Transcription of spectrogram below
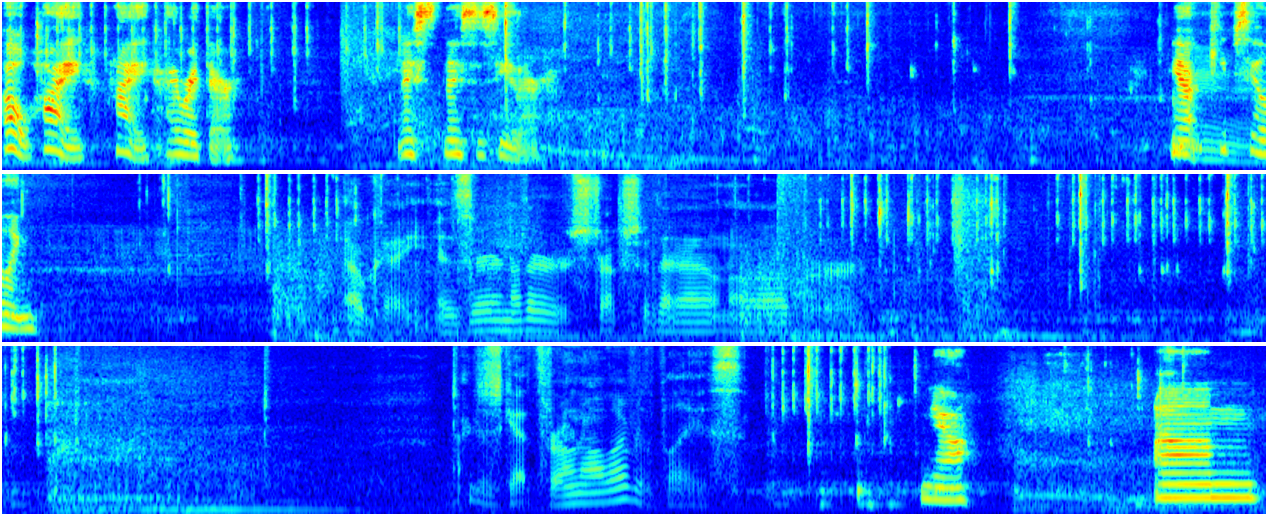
Oh, hi, hi, hi, right there. Nice, nice to see you there. Yeah, keep Hmm. sealing. Okay. Is there another structure that I don't know of, or? I just get thrown all over the place. Yeah. Um.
